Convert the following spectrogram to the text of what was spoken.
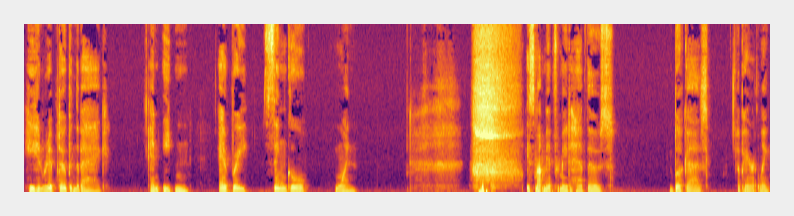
He had ripped open the bag and eaten every single one. It's not meant for me to have those buckeyes, apparently.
